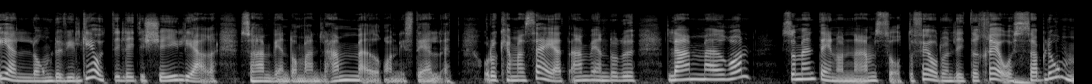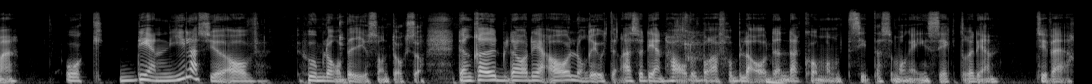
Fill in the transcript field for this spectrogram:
Eller om du vill gå till lite kyligare så använder man lammöron istället. Och då kan man säga att använder du lammöron som inte är någon namnsort, då får du en lite rosa blomma. Och den gillas ju av humlor och bi och sånt också. Den rödbladiga alunroten, alltså den har du bara för bladen. Där kommer det inte sitta så många insekter i den, tyvärr.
